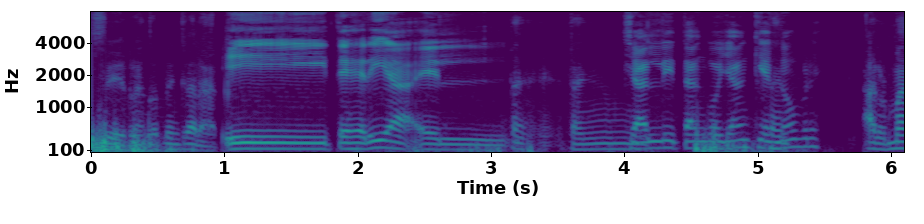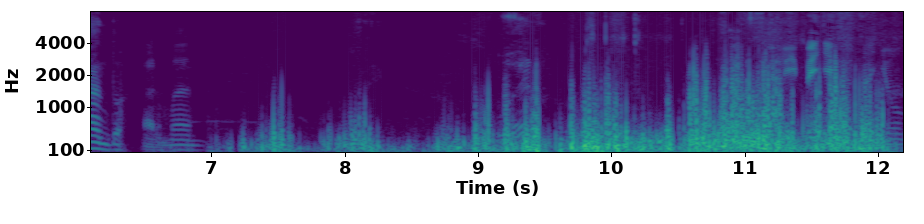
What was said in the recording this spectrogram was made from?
Sí, Franco está en Caracas. Y Tejería, el Charlie Tango Yankee, el nombre. Armando. Armando. Bueno, Felipe Cañón.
